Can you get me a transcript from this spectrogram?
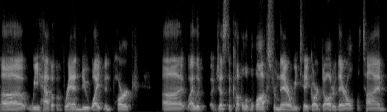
Uh, we have a brand new Wightman Park. Uh, I live just a couple of blocks from there. We take our daughter there all the time.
